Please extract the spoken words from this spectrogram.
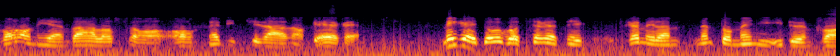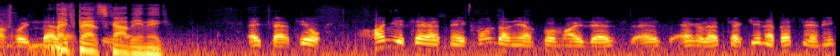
valamilyen válasz a, medicinának erre. Még egy dolgot szeretnék, remélem, nem tudom mennyi időnk van, hogy bele... Egy perc kb. még. Egy perc, jó. Annyit szeretnék mondani, akkor majd ez, ez erről egyszer kéne beszélni,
